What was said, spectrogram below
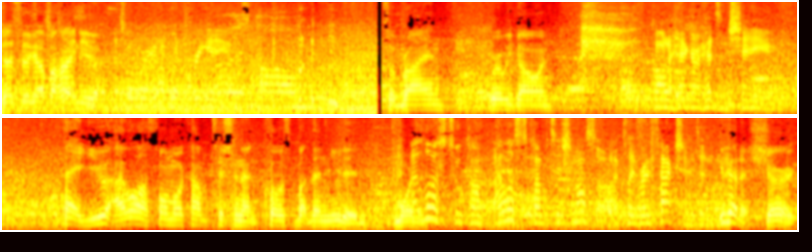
Jesse, out behind you. That's when we're gonna win free games. So, Brian, where are we going? Going to hang our heads in shame. Hey, you, I lost one more competition at close, but than you did. More I than, lost two. Comp- I lost competition also. I played Red Faction. Didn't you I? got a shirt.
